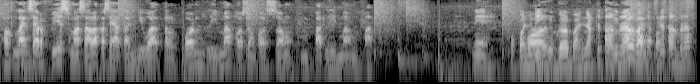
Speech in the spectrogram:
Hotline service masalah kesehatan jiwa telepon 500454. Nih, Pokoknya di Pol- Google banyak. Itu tahun Di berapa? Google banyak. Itu tahun berapa?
